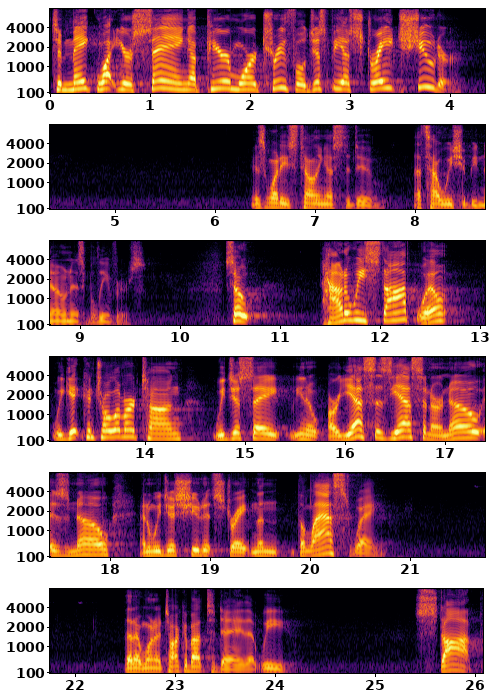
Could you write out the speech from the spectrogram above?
to make what you're saying appear more truthful. Just be a straight shooter, is what he's telling us to do. That's how we should be known as believers. So, how do we stop? Well, we get control of our tongue. We just say, you know, our yes is yes and our no is no, and we just shoot it straight. And then the last way that I want to talk about today that we stop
